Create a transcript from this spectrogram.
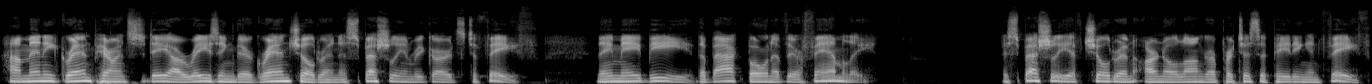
How many grandparents today are raising their grandchildren, especially in regards to faith? They may be the backbone of their family especially if children are no longer participating in faith.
